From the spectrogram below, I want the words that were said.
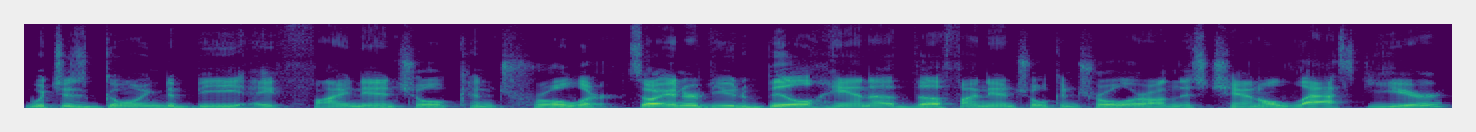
which is going to be a financial controller. So I interviewed Bill Hanna, the financial controller on this channel last year.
